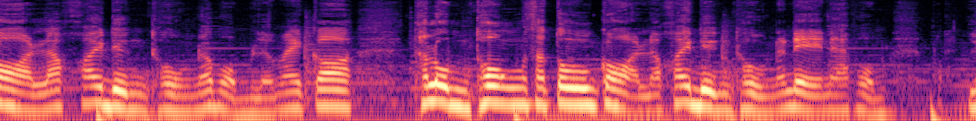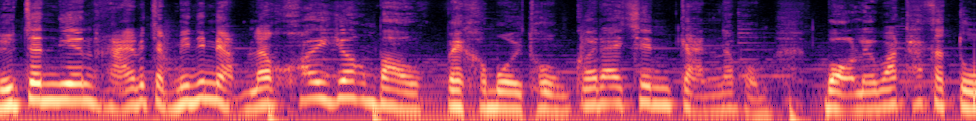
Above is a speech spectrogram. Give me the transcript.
ก่อนแล้วค่อยดึงธงนะผมหรือไม่ก็ถล่มธงศัตรูก่อนแล้วค่อยดึงธงนั่นเองนะผมหรือจะเนียนหายไปจากมินิแมปแล้วค่อยย่องเบาไปขโมยธงก็ได้เช่นกันนะผมบอกเลยว่าถ้าศัตรู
